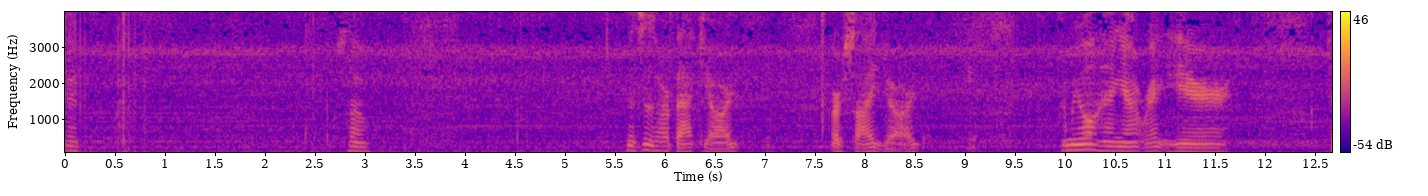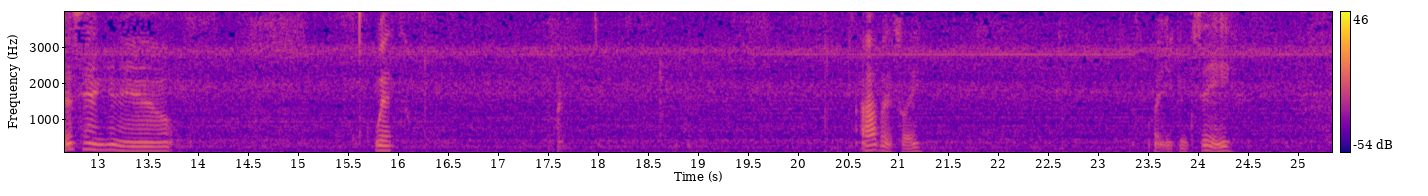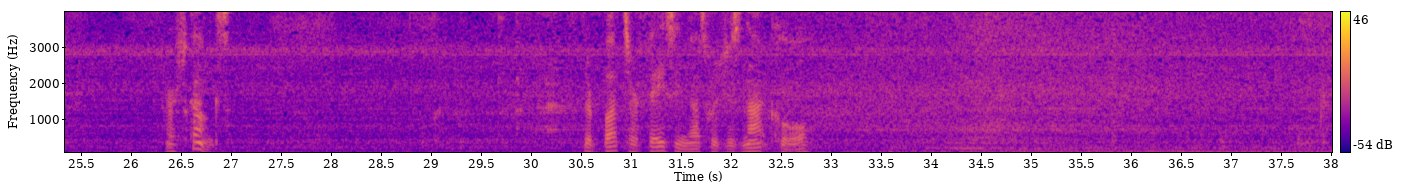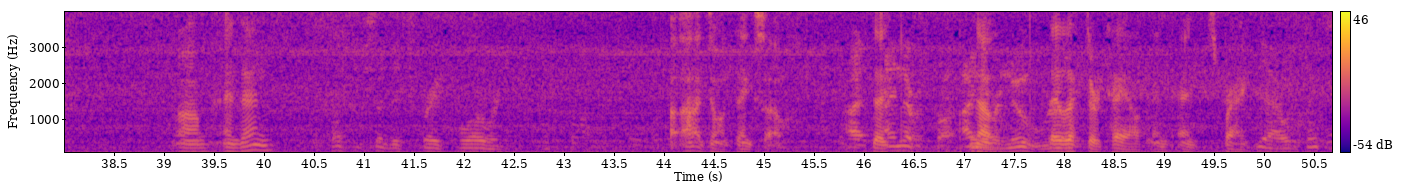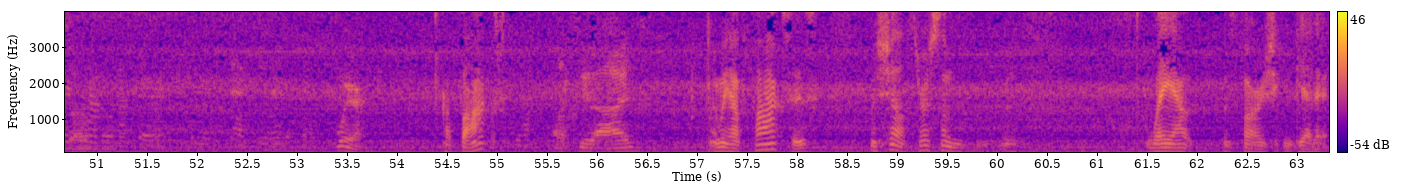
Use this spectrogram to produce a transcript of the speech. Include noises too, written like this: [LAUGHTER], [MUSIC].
Good. So, this is our backyard, our side yard. And we all hang out right here, just hanging out with obviously what you can see are skunks. Their butts are facing us, which is not cool. Um, and then, I thought you said they sprayed forward. I I don't think so. I, They- I never thought, I no, never knew. They really. lift their tail and, and spray. Yeah, I would think There's so. up there. in the back behind the fence. Where? A fox? I see the eyes. And we have foxes. Michelle, throw some way out as far as you can get it.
